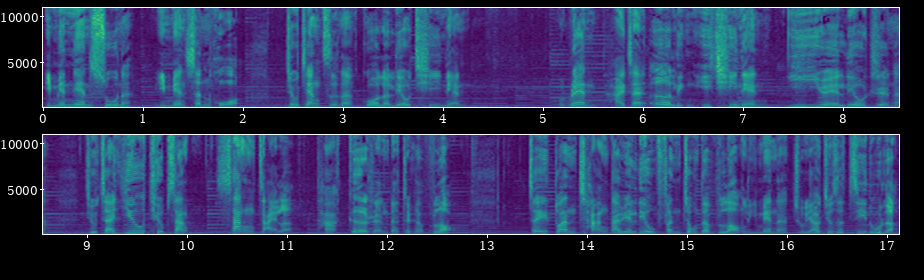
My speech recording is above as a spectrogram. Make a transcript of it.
一面念书呢，一面生活，就这样子呢，过了六七年。Ren 还在二零一七年一月六日呢，就在 YouTube 上上载了他个人的这个 Vlog。这一段长大约六分钟的 Vlog 里面呢，主要就是记录了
